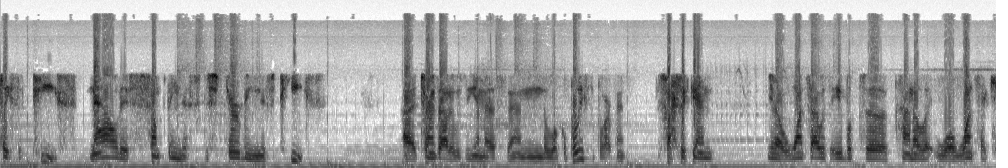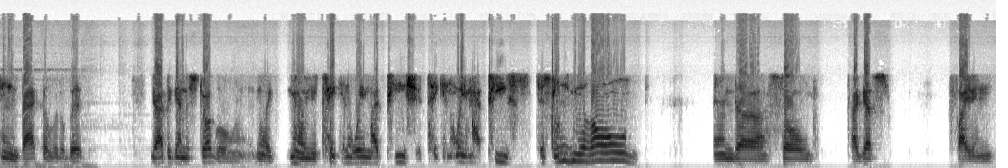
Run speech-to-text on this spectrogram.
place of peace. Now there's something that's disturbing this peace. Uh, it turns out it was EMS and the local police department. So began you know, once I was able to kind of like, well, once I came back a little bit, you know, I began to struggle. Like, you know, you're taking away my peace. You're taking away my peace. Just leave me alone. And uh, so, I guess fighting,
